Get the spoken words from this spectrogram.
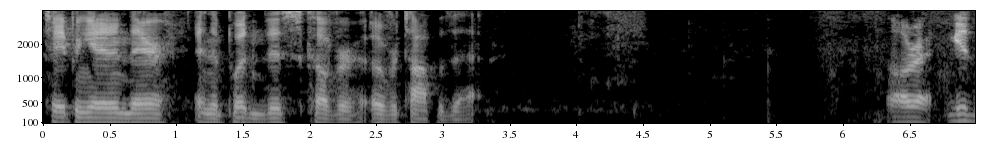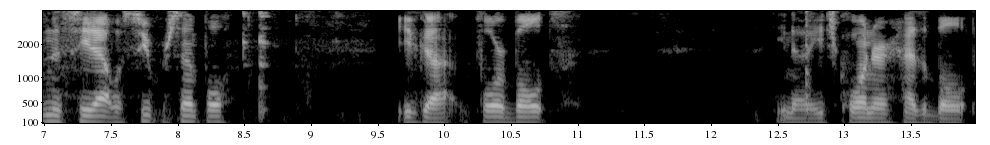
taping it in there, and then putting this cover over top of that. All right, getting this seat out was super simple. You've got four bolts. You know, each corner has a bolt.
